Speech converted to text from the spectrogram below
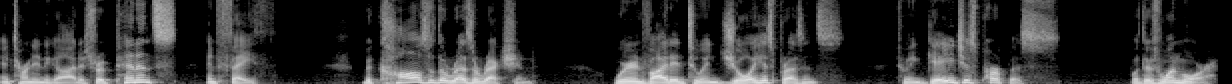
and turning to God. It's repentance and faith because of the resurrection, we're invited to enjoy His presence, to engage His purpose, but there's one more.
